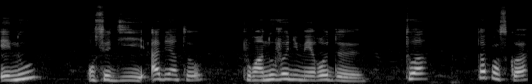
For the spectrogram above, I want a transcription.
Et nous, on se dit à bientôt pour un nouveau numéro de Toi, t'en penses quoi?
